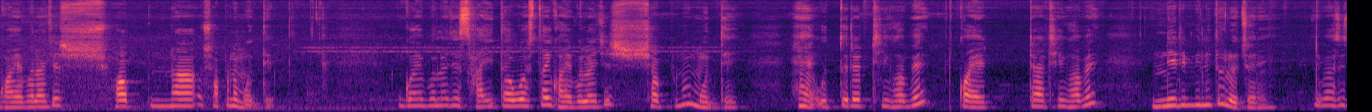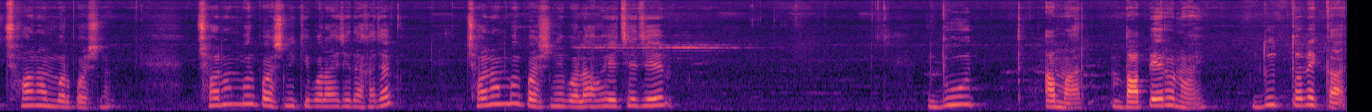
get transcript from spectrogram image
গয়ে বলা হয়েছে স্বপ্না স্বপ্ন মধ্যে। গয়ে বলা হয়েছে সাহিত্য অবস্থায় ঘয়ে বলা হয়েছে স্বপ্ন মধ্যে। হ্যাঁ উত্তরটা ঠিক হবে, কয়েকটা ঠিক হবে। নির্মিলিত লোচনে। এবার আছে ছ নম্বর প্রশ্ন। ছ নম্বর প্রশ্নে কি বলা হয়েছে দেখা যাক। ছ নম্বর প্রশ্নে বলা হয়েছে যে, দুধ আমার বাপেরও নয়, দুধ তবে কার?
